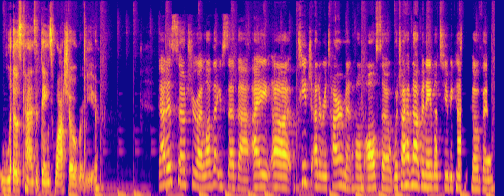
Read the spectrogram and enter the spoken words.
let those kinds of things wash over you. That is so true. I love that you said that. I uh, teach at a retirement home also, which I have not been able to because of COVID.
